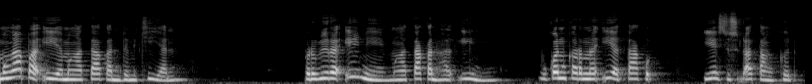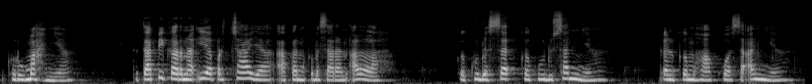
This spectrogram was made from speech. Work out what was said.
Mengapa ia mengatakan demikian? Perwira ini mengatakan hal ini bukan karena ia takut Yesus datang ke, ke rumahnya, tetapi karena ia percaya akan kebesaran Allah, kekudusan, kekudusannya, dan kemahakuasaannya.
